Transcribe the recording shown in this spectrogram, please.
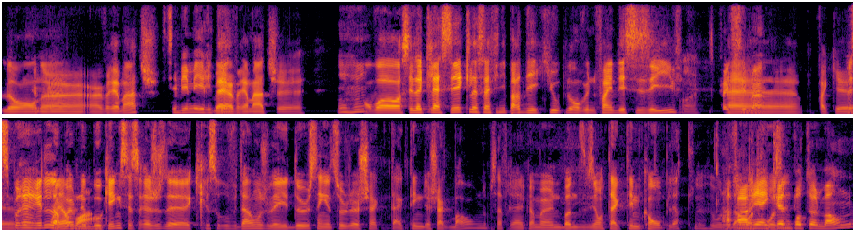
Là, on a un, un vrai match. C'est bien mérité. Ben, un vrai match. euh, Mhm. on va, c'est le classique, là, ça finit par puis là, on veut une fin décisive. Ouais. Effectivement. Euh, fait que, Mais si pour régler le problème de booking, ce serait juste de Chris au vidange les deux ceintures de chaque tag team de chaque bord. là, ça ferait comme une bonne division tag team complète. Là, au À faire rien qu'une pour tout le monde. là,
